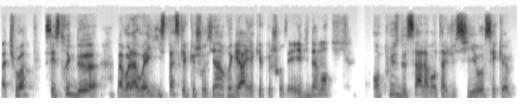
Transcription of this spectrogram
Bah, tu vois, c'est ce truc de, bah voilà, ouais, il se passe quelque chose. Il y a un regard, il y a quelque chose. Et évidemment, en plus de ça, l'avantage du CEO, c'est que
